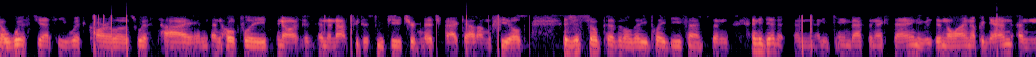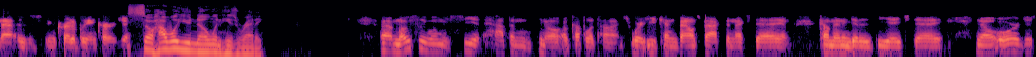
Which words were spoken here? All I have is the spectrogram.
know, with Jesse, with Carlos, with Ty, and, and hopefully, you know, in, in the not too distant future, Mitch back out on the field is just so pivotal that he played defense and and he did it and, and he came back the next day and he was in the lineup again and that is incredibly encouraging. So how will you know when he's ready? Uh, mostly when we see it happen, you know, a couple of times where he can bounce back the next day and come in and get his DH day you know, or just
